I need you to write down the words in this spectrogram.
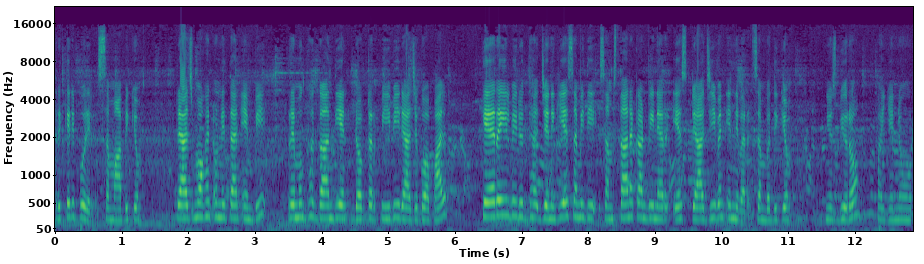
തൃക്കരിപ്പൂരിൽ സമാപിക്കും. രാജ്മോഹൻ ഉണ്ണിത്താൻ എം പ്രമുഖ Gandhian doctor P V Rajagopal കേരയിൽ വിരുദ്ധ ജനകീയ സമിതി സംസ്ഥാന കൺവീനർ എസ് രാജീവൻ എന്നിവർ സംബന്ധിക്കും ന്യൂസ് ബ്യൂറോ പയ്യന്നൂർ.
